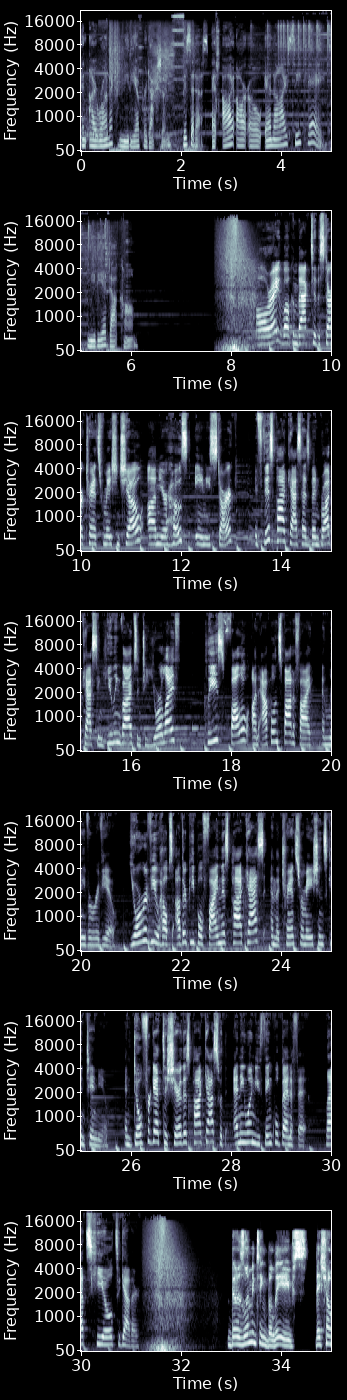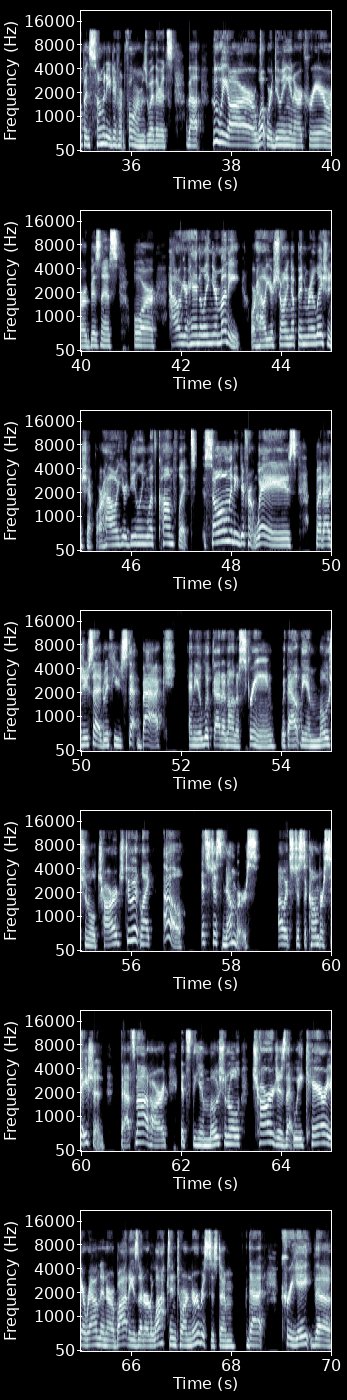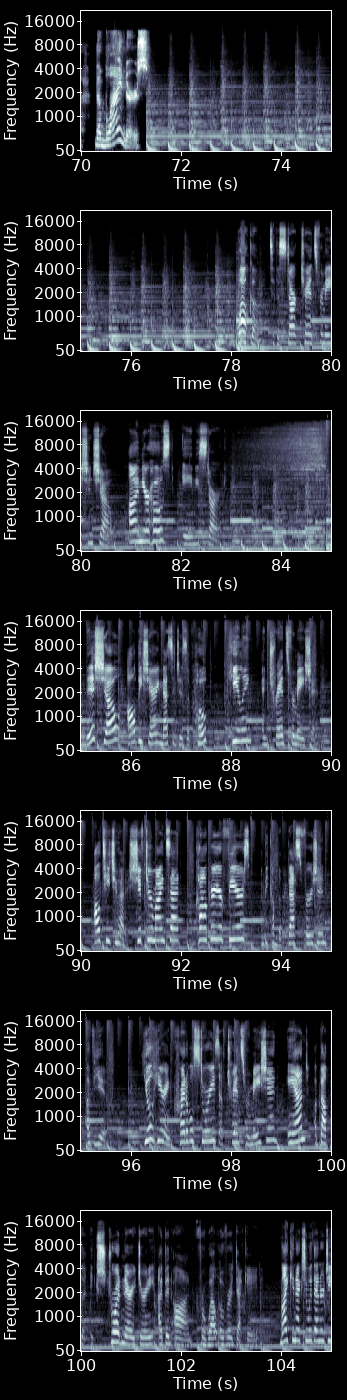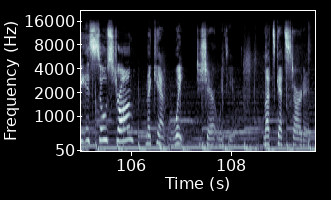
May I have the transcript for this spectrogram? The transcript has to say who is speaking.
Speaker 1: an ironic media production. Visit us at ironick media.com.
Speaker 2: All right, welcome back to the Stark Transformation Show. I'm your host, Amy Stark. If this podcast has been broadcasting healing vibes into your life, please follow on Apple and Spotify and leave a review. Your review helps other people find this podcast and the transformations continue. And don't forget to share this podcast with anyone you think will benefit. Let's heal together.
Speaker 3: Those limiting beliefs, they show up in so many different forms, whether it's about who we are or what we're doing in our career or our business, or how you're handling your money, or how you're showing up in relationship, or how you're dealing with conflict. So many different ways. But as you said, if you step back and you looked at it on a screen without the emotional charge to it, like, oh, it's just numbers. Oh, it's just a conversation. That's not hard. It's the emotional charges that we carry around in our bodies that are locked into our nervous system that create the the blinders.
Speaker 2: Welcome to the Stark Transformation Show. I'm your host, Amy Stark. In this show, I'll be sharing messages of hope, healing, and transformation. I'll teach you how to shift your mindset, conquer your fears, and become the best version of you. You'll hear incredible stories of transformation and about the extraordinary journey I've been on for well over a decade. My connection with energy is so strong, and I can't wait to share it with you. Let's get started.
